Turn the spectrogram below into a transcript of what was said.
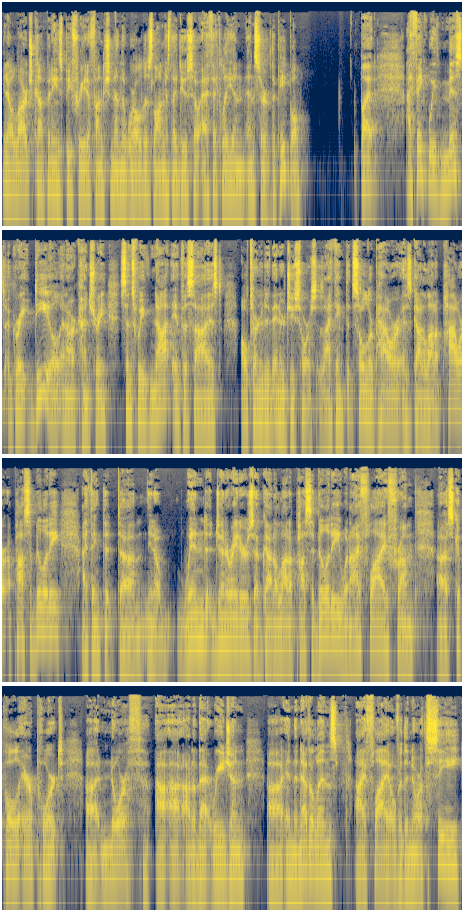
you know, large companies be free to function in the world as long as they do so ethically and, and serve the people. But I think we've missed a great deal in our country since we've not emphasized alternative energy sources. I think that solar power has got a lot of power, a possibility. I think that, um, you know, wind generators have got a lot of possibility. When I fly from uh, Schiphol Airport uh, north out, out, of that region uh, in the Netherlands, I fly over the North Sea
